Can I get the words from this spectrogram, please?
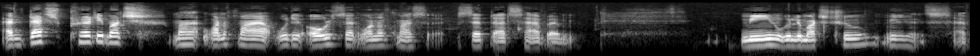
And that's pretty much my one of my really old set. One of my set that's have um, mean really much to me. It's have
